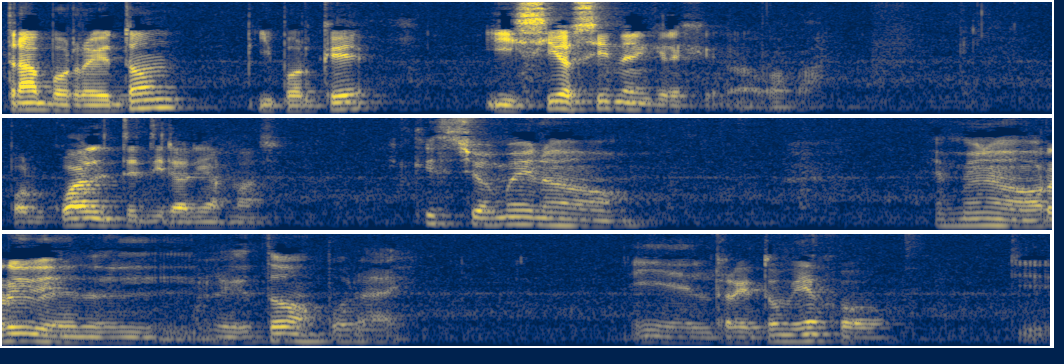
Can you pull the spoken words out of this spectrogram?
trapo, reggaetón, y por qué. Y sí o sí tenés que elegir, no, papá. ¿Por cuál te tirarías más? qué sé yo, menos. Es menos horrible el reggaetón por ahí. Y el reggaetón viejo tiene,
